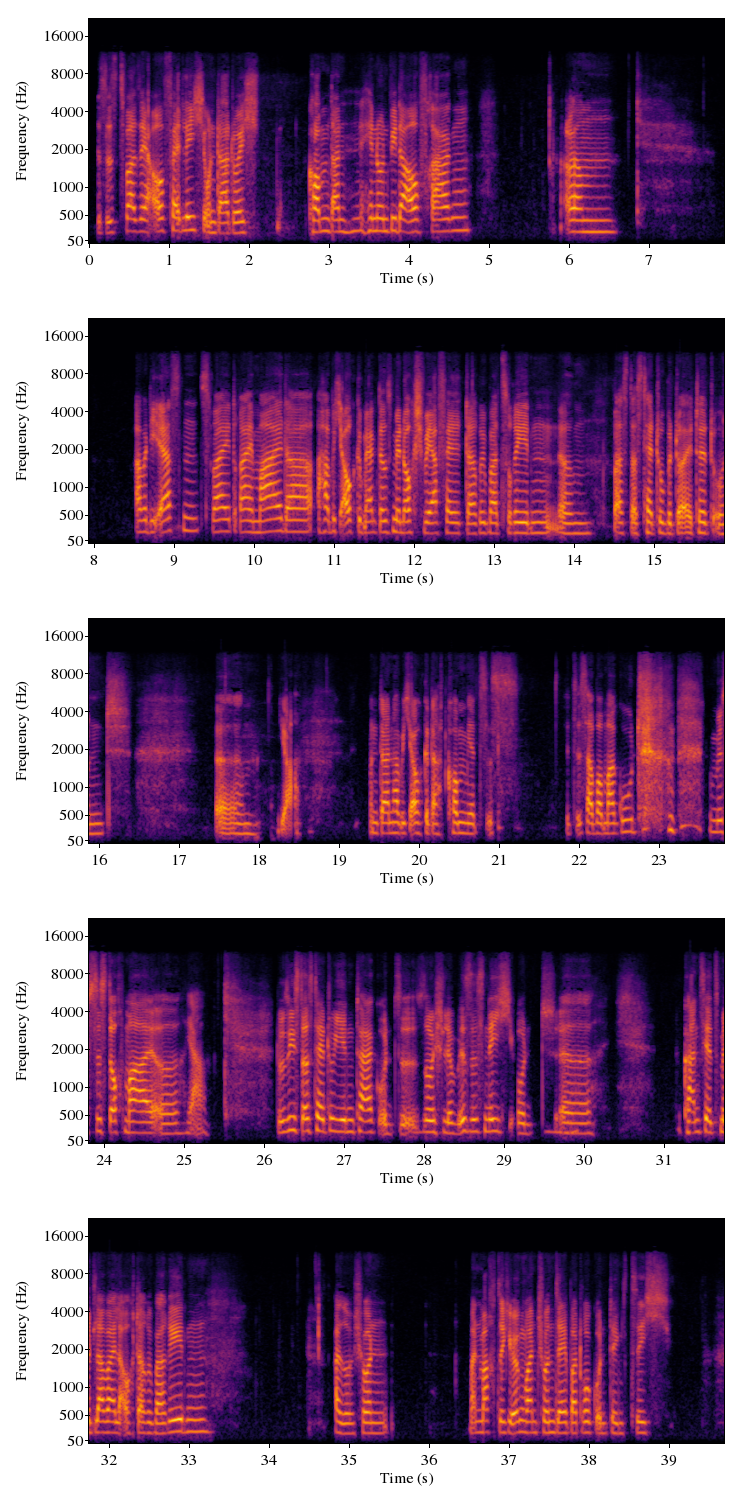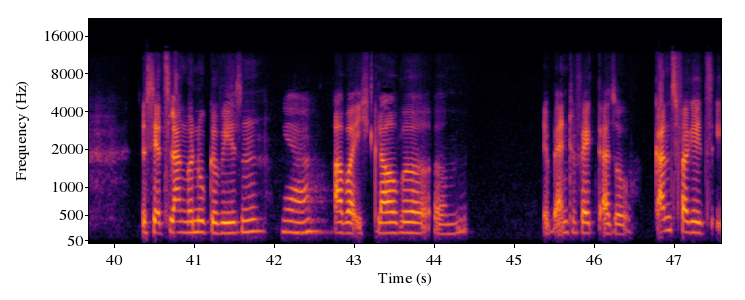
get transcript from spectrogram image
es ist zwar sehr auffällig und dadurch kommen dann hin und wieder auch Fragen. Ähm, aber die ersten zwei, drei Mal, da habe ich auch gemerkt, dass es mir noch schwer fällt, darüber zu reden, ähm, was das Tattoo bedeutet. Und ähm, ja, und dann habe ich auch gedacht, komm, jetzt ist jetzt ist aber mal gut, du müsstest doch mal, äh, ja, du siehst das Tattoo jeden Tag und äh, so schlimm ist es nicht und mhm. äh, du kannst jetzt mittlerweile auch darüber reden. Also schon man macht sich irgendwann schon selber Druck und denkt sich, ist jetzt lang genug gewesen. Ja. Aber ich glaube, ähm, im Endeffekt, also ganz vergeht's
